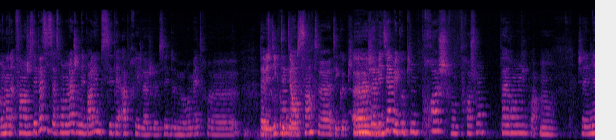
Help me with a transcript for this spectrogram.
on en enfin je sais pas si c'est à ce moment-là j'en ai parlé ou si c'était après là j'essaie de me remettre euh, t'avais dit que t'étais enceinte euh, à tes copines euh, j'avais dit à mes copines proches franchement pas grand monde quoi. Hmm. j'avais mis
